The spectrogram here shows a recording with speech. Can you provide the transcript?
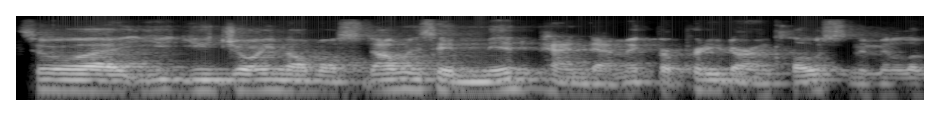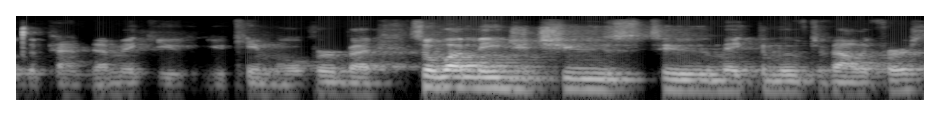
So uh, you, you joined almost, I wouldn't say mid-pandemic, but pretty darn close in the middle of the pandemic. You you came over, but so what made you choose to make the move to Valley First?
